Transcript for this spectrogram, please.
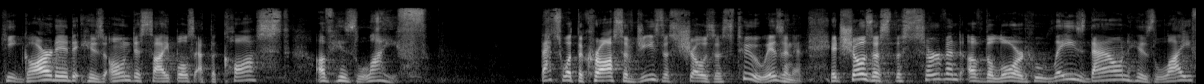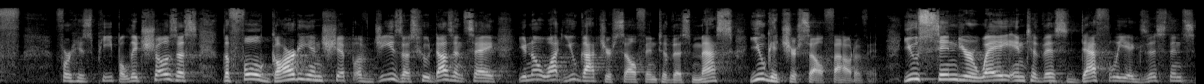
he guarded his own disciples at the cost of his life. That's what the cross of Jesus shows us, too, isn't it? It shows us the servant of the Lord who lays down his life for his people. It shows us the full guardianship of Jesus, who doesn't say, you know what, you got yourself into this mess, you get yourself out of it. You sinned your way into this deathly existence,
